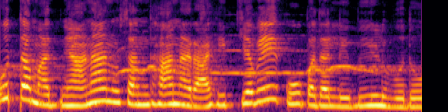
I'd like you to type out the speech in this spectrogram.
ಉತ್ತಮ ಜ್ಞಾನಾನುಸಂಧಾನ ರಾಹಿತ್ಯವೇ ಕೂಪದಲ್ಲಿ ಬೀಳುವುದು.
